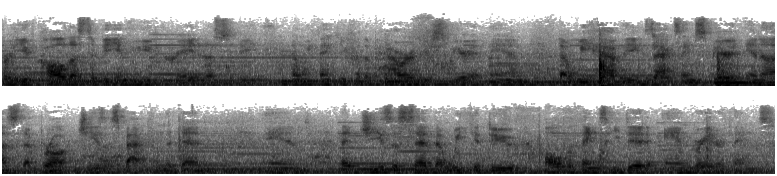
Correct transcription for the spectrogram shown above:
for who you've called us to be and who you've created us to be. And we thank you for the power of your spirit and that we have the exact same spirit in us that brought Jesus back from the dead. And that Jesus said that we could do all the things he did and greater things.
